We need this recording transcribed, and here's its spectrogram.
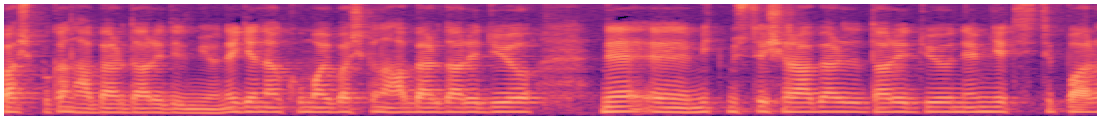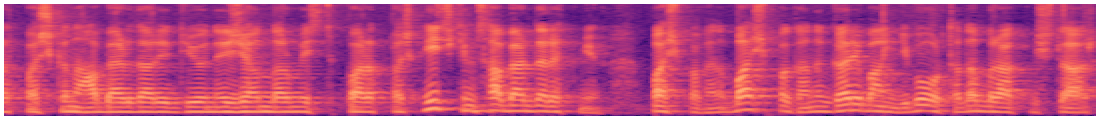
başbakan haberdar edilmiyor. Ne Genelkurmay Başkanı haberdar ediyor, ne e, MİT Müsteşarı haberdar ediyor, ne Emniyet İstihbarat Başkanı haberdar ediyor, ne Jandarma İstihbarat Başkanı. Hiç kimse haberdar etmiyor başbakanı. Başbakanı gariban gibi ortada bırakmışlar.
